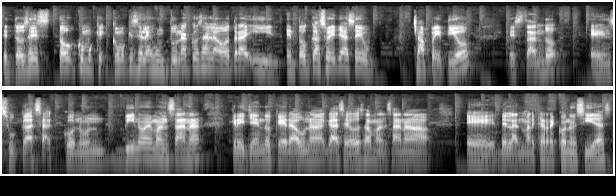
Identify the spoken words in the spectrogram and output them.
Entonces, todo, como, que, como que se le juntó una cosa en la otra y en todo caso ella se chapeteó estando en su casa con un vino de manzana creyendo que era una gaseosa manzana eh, de las marcas reconocidas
